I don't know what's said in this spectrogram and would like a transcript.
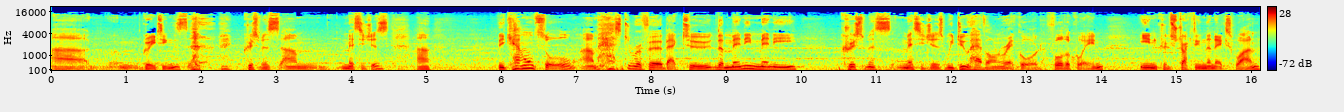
uh, greetings, Christmas um, messages. Uh, the council um, has to refer back to the many, many Christmas messages we do have on record for the Queen in constructing the next one,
